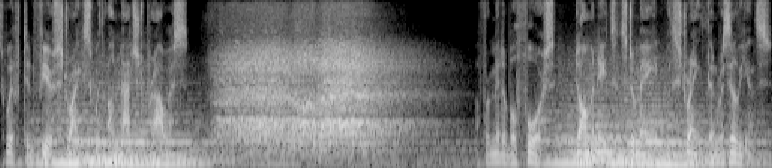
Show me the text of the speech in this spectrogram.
Swift and fierce strikes with unmatched prowess. A formidable force dominates its domain with strength and resilience.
